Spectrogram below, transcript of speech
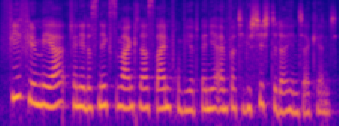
viel, viel mehr, wenn ihr das nächste Mal ein Glas Wein probiert, wenn ihr einfach die Geschichte dahinter kennt.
